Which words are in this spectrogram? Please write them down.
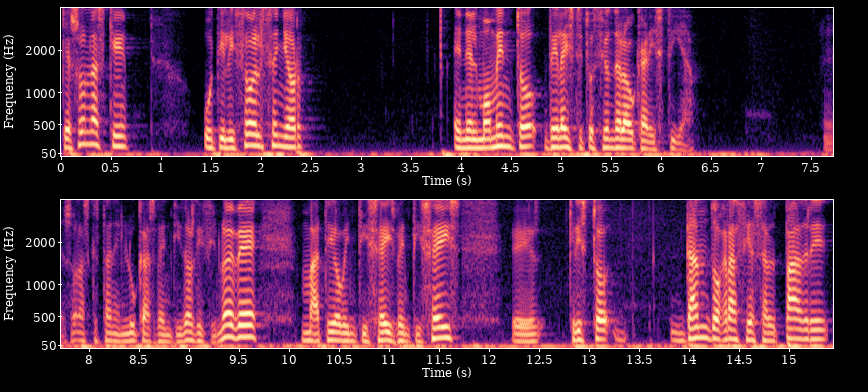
que son las que utilizó el Señor en el momento de la institución de la Eucaristía. Eh, son las que están en Lucas 22, 19, Mateo 26, 26. Eh, Cristo dando gracias al Padre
